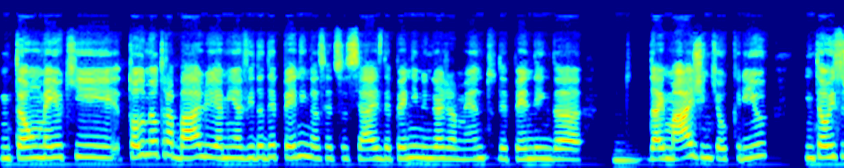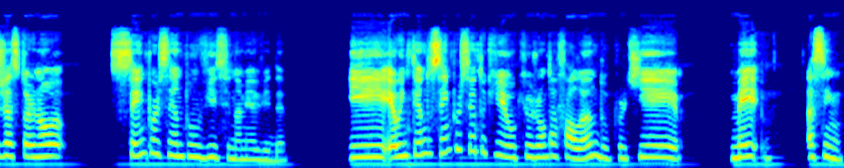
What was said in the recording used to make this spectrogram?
então meio que todo o meu trabalho e a minha vida dependem das redes sociais, dependem do engajamento, dependem da, da imagem que eu crio. Então isso já se tornou 100% um vício na minha vida. E eu entendo 100% que, o que o João tá falando, porque, meio, assim,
